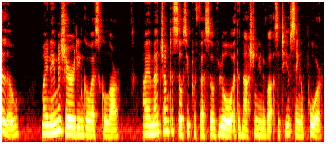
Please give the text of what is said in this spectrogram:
Hello, my name is Geraldine Golar. I am Adjunct Associate Professor of Law at the National University of Singapore.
